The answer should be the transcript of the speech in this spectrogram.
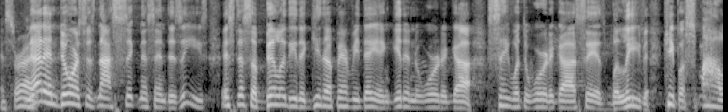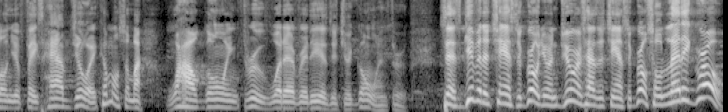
That's right. That endurance is not sickness and disease. It's this ability to get up every day and get in the Word of God. Say what the Word of God says. Believe it. Keep a smile on your face. Have joy. Come on, somebody. While going through whatever it is that you're going through. It says, give it a chance to grow. Your endurance has a chance to grow. So let it grow.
